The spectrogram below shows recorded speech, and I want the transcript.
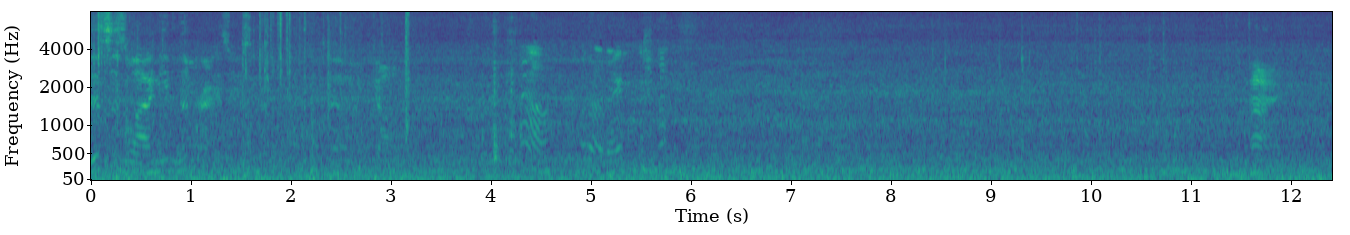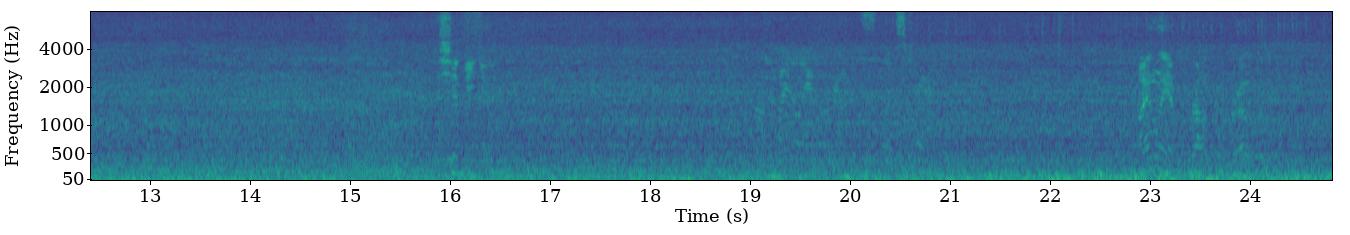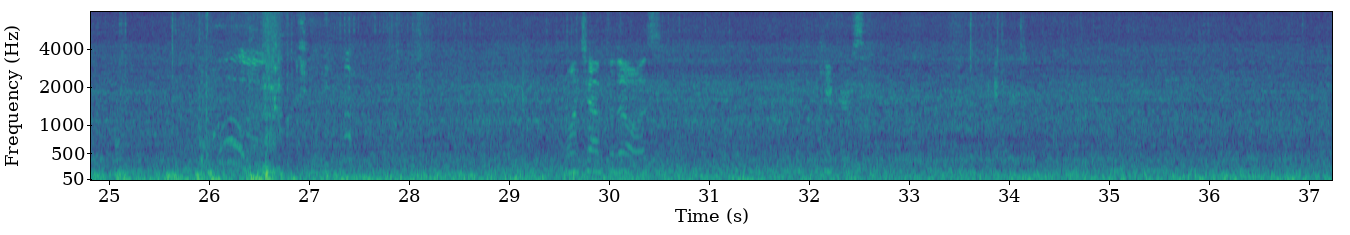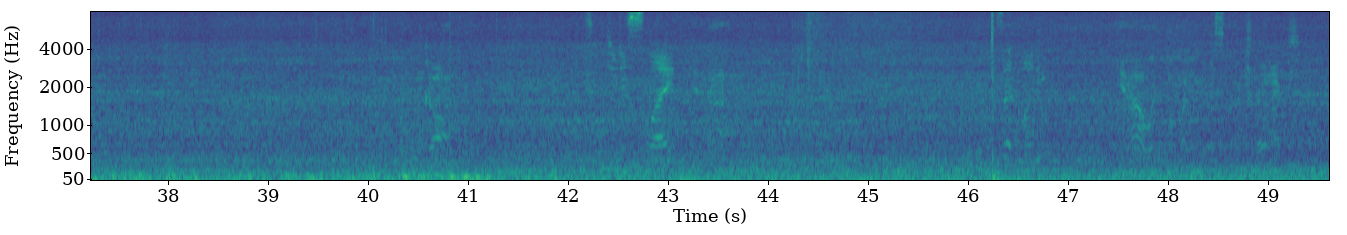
This is why I need limerizers. Oh, God. Oh, hello there. Alright. Should be good. watch out for those.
